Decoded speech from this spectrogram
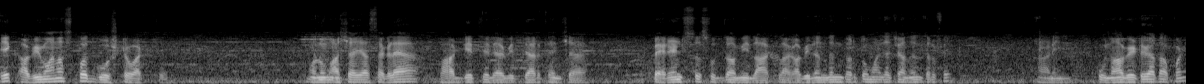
एक अभिमानास्पद गोष्ट वाटते. म्हणून अशा या सगळ्या भाग घेतलेल्या विद्यार्थ्यांच्या पेरेंट्सचं सुद्धा मी लाख लाख अभिनंदन करतो माझ्या चॅनलतर्फे आणि पुन्हा भेटूयात आपण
